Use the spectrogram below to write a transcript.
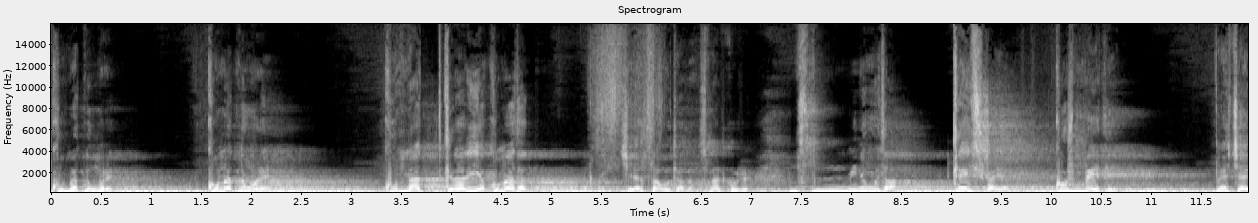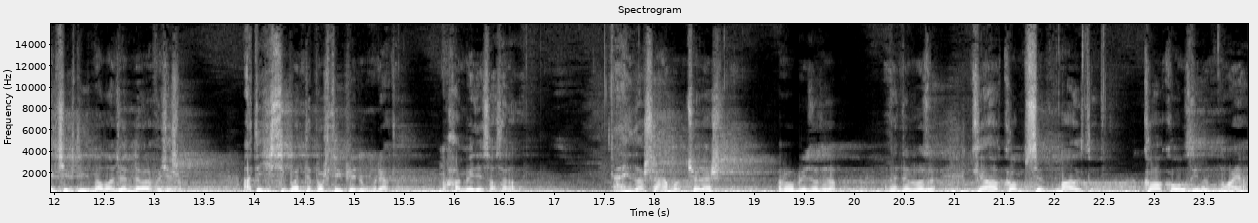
Ku mbet numri? Ku mbet numri? Ku mbet krenaria? Ku mbetën? Që e tha u të atëm, s'mbet kurgjë. Në minuta, krejt shkoi jo. Kush mbeti? Veç ai që u lidh me Allahun xhel-le ve ala fuqishëm. Atij që s'i bënte përshtypje numri ato. Muhammedi s.a.s. Ai dha shamët, qërë është robi i zotit. Në të vëzë, kja ka mësim madhështor, ka ka udhëzime në noja.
